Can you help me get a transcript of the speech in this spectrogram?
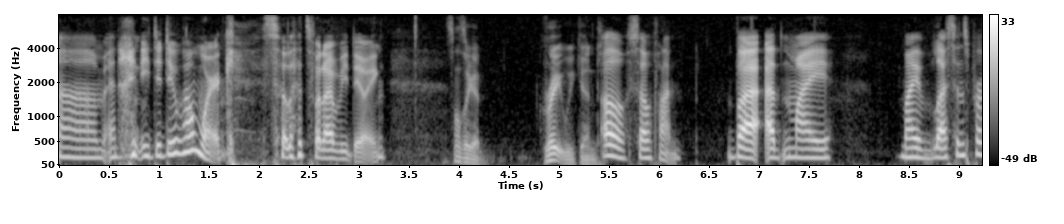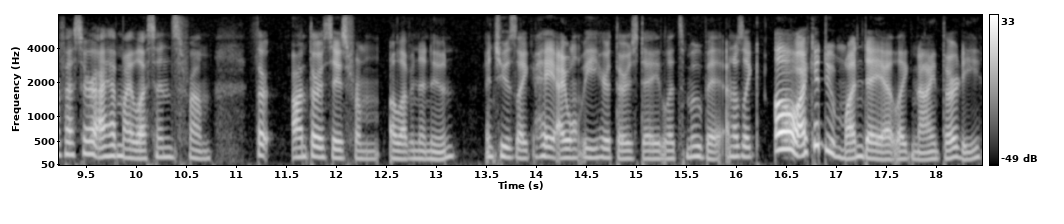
Um, and I need to do homework. so that's what I'll be doing. Sounds like a great weekend. Oh, so fun. But at my my lessons professor, I have my lessons from thir- on Thursdays from 11 to noon. And she was like, "Hey, I won't be here Thursday. Let's move it." And I was like, "Oh, I could do Monday at like 9:30."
